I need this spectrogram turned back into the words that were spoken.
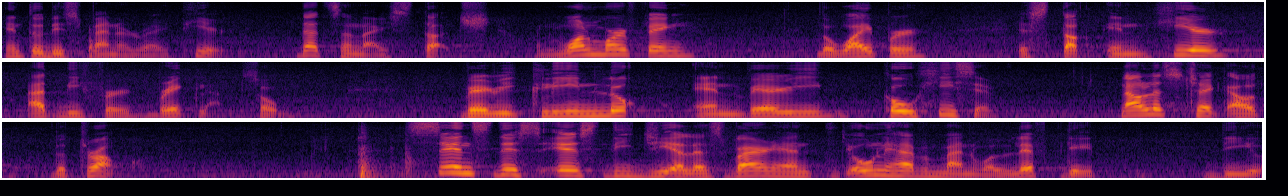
into this panel right here. That's a nice touch. And one more thing, the wiper is stuck in here at the third brake lamp. So very clean look and very cohesive. Now let's check out the trunk. Since this is the GLS variant, you only have a manual lift gate. The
